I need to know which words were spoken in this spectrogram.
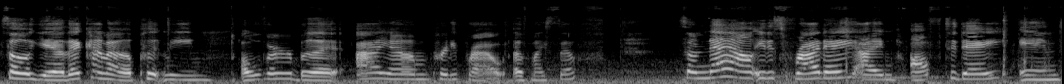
So yeah, that kind of put me over, but I am pretty proud of myself. So now it is Friday. I'm off today and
